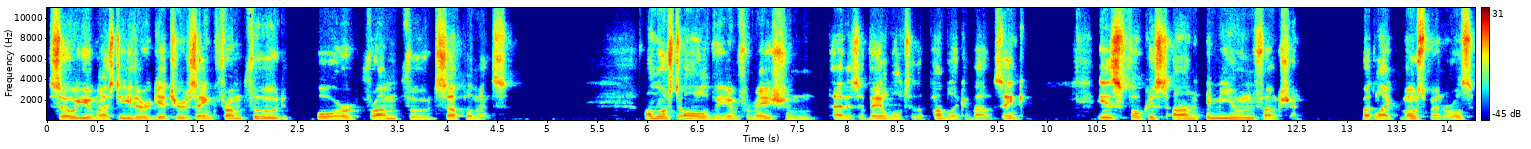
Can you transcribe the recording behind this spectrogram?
So you must either get your zinc from food or from food supplements. Almost all of the information that is available to the public about zinc is focused on immune function. But like most minerals,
